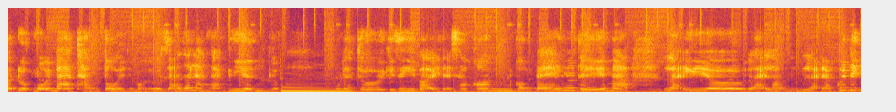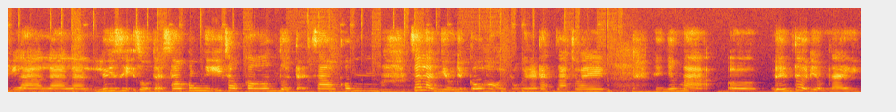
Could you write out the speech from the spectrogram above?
uh, được mỗi 3 tháng tuổi thì mọi người đã rất là ngạc nhiên kiểu ừ, là trời cái gì vậy? Tại sao con còn bé như thế mà lại uh, lại làm lại đã quyết định là là là ly dị rồi? Tại sao không nghĩ cho con rồi? Tại sao không? Rất là nhiều những câu hỏi mọi người đã đặt ra cho em. Thế nhưng mà uh, đến thời điểm này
